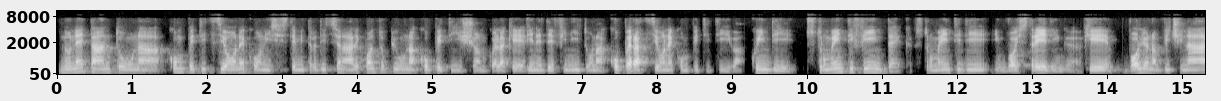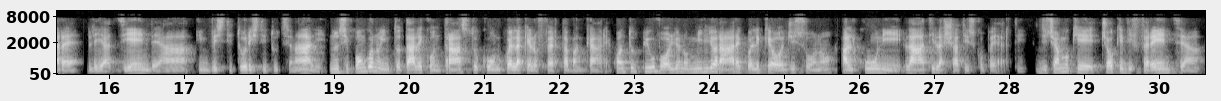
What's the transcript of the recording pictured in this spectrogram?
non è tanto una competizione con i sistemi tradizionali quanto più una competition, quella che viene definita una cooperazione competitiva. Quindi strumenti fintech, strumenti di invoice trading che vogliono avvicinare le alle aziende, a investitori istituzionali, non si pongono in totale contrasto con quella che è l'offerta bancaria, quanto più vogliono migliorare quelli che oggi sono alcuni lati lasciati scoperti. Diciamo che ciò che differenzia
